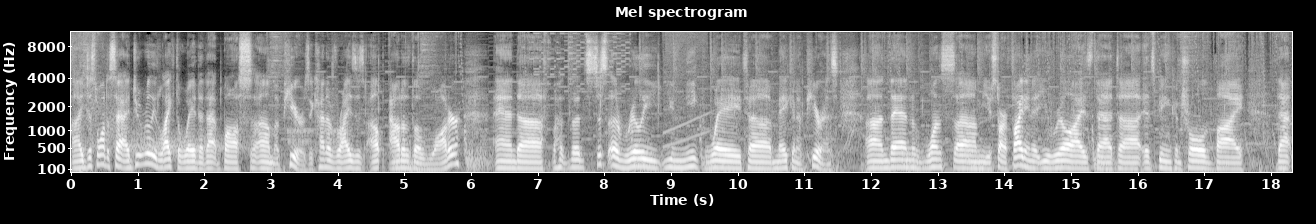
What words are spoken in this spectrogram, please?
I just want to say I do really like the way that that boss um, appears. It kind of rises up out of the water, and uh, it's just a really unique way to make an appearance. and then once um, you start fighting it, you realize that uh, it's being controlled by that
